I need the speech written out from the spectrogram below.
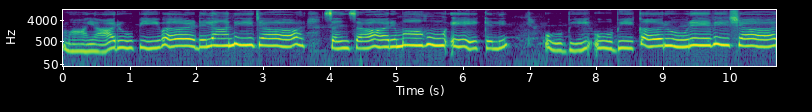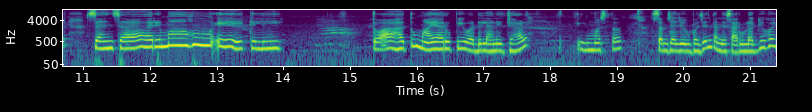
માયારૂપી વડલાની ઝાડ સંસારમાં હું એકલી ઊભી ઊભી કરું રે વિશાર સંસારમાં હું એકલી તો આ હતું માયારૂપી વડલાની ઝાડ એવું મસ્ત સમજા જેવું ભજન. તમને સારું લાગ્યું હોય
